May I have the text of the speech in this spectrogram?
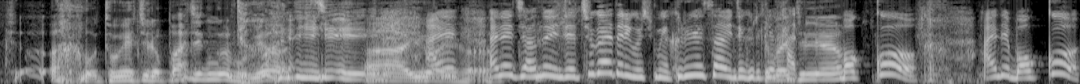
도해지로 빠지는 걸 보면 아니. 아 이거 아니, 이거. 아니 저는 이제 추가드리고 싶은 게 그래서 이제 그렇게 가-? 먹고 아니 먹고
